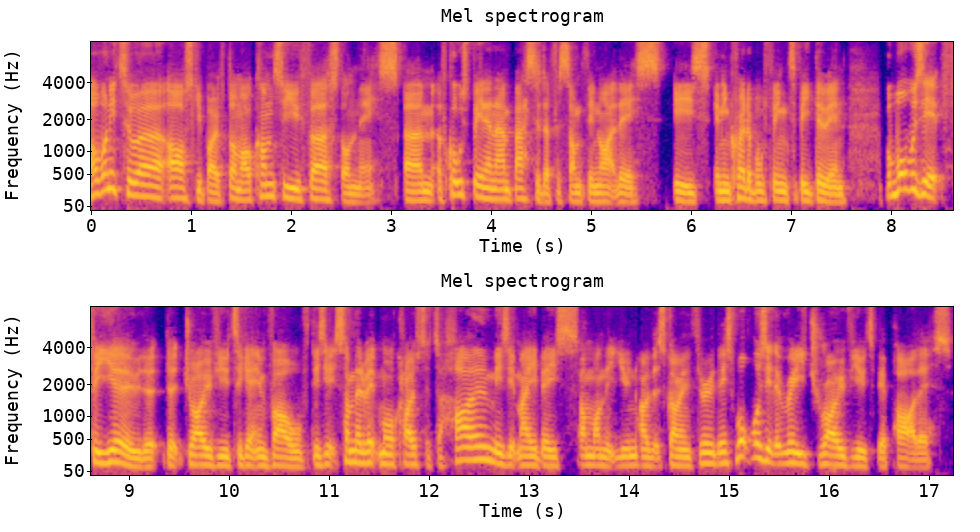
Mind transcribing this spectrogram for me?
I wanted to uh, ask you both, Dom. I'll come to you first on this. Um, of course, being an ambassador for something like this is an incredible thing to be doing. But what was it for you that, that drove you to get involved? Is it something a bit more closer to home? Is it maybe someone that you know that's going through this? What was it that really drove you to be a part of this?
